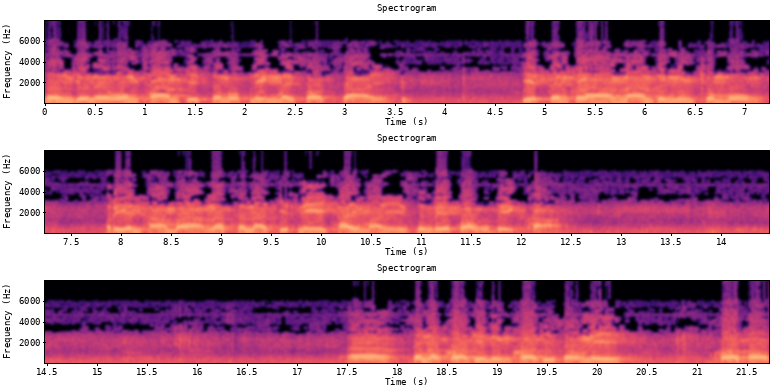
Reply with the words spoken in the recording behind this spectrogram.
ซึ่งอยู่ในองค์ฌานจิตสงบนิ่งไม่สอดสาย จิตเป็นกลางนานถึงหนึ่งชั่วโมง เรียนถามว่าลักษณะจิตนี้ใช่ไหม ซึ่งเรียกว่าอุเบกขาสำหรับข้อที่หนึ่งข้อที่สองนี้ ขอตอบ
